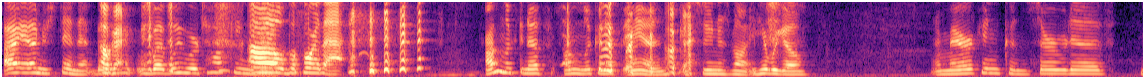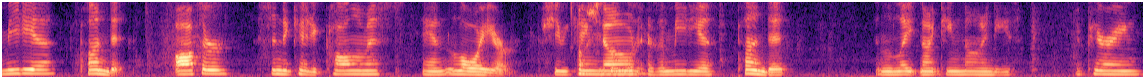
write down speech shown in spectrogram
I understand that, but, Okay. but we were talking oh, about. oh before that I'm looking up. I'm looking up Ann Okay. as soon as my. Here we go. American conservative media pundit, author, syndicated columnist, and lawyer. She oh, became Oh, she's a known as a media pundit in the late 1990s, appearing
